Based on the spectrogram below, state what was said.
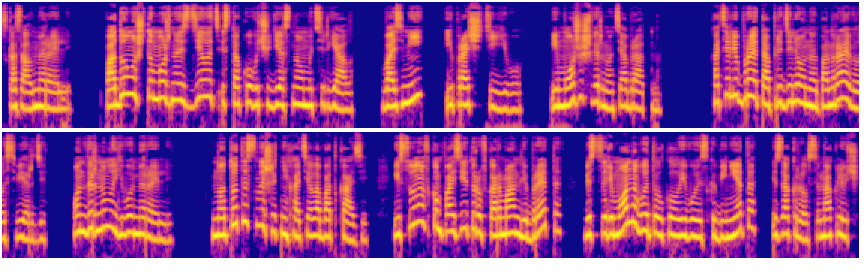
сказал Мирелли. «Подумай, что можно сделать из такого чудесного материала. Возьми и прочти его, и можешь вернуть обратно». Хотя либретто определенно понравилось Верди, он вернул его Мирелли. Но тот и слышать не хотел об отказе, и, сунув композитору в карман либретто, бесцеремонно вытолкал его из кабинета и закрылся на ключ.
